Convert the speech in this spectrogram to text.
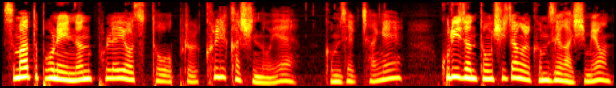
스마트폰에 있는 플레이어 스토어 어플을 클릭하신 후에 검색창에 구리전통 시장을 검색하시면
